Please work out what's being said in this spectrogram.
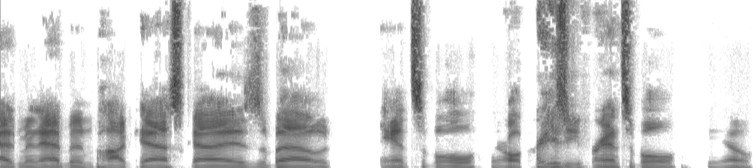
admin admin podcast guys about Ansible. They're all crazy for Ansible, you know,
